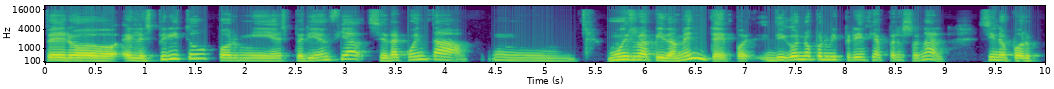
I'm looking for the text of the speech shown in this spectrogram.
pero el espíritu, por mi experiencia, se da cuenta mm, muy rápidamente. digo no por mi experiencia personal, sino por,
